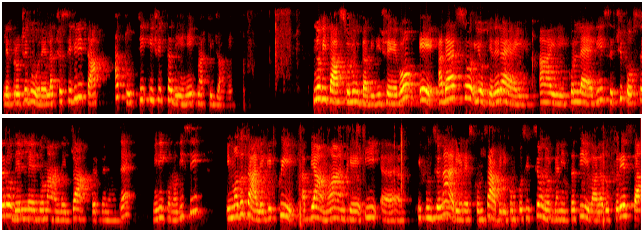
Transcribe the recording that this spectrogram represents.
le procedure e l'accessibilità a tutti i cittadini marchigiani. Novità assoluta, vi dicevo, e adesso io chiederei ai colleghi se ci fossero delle domande già pervenute, mi dicono di sì, in modo tale che qui abbiamo anche i, eh, i funzionari responsabili con posizione organizzativa, la dottoressa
